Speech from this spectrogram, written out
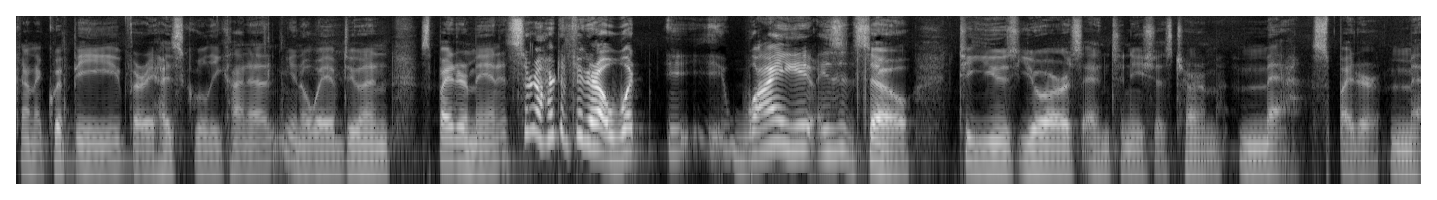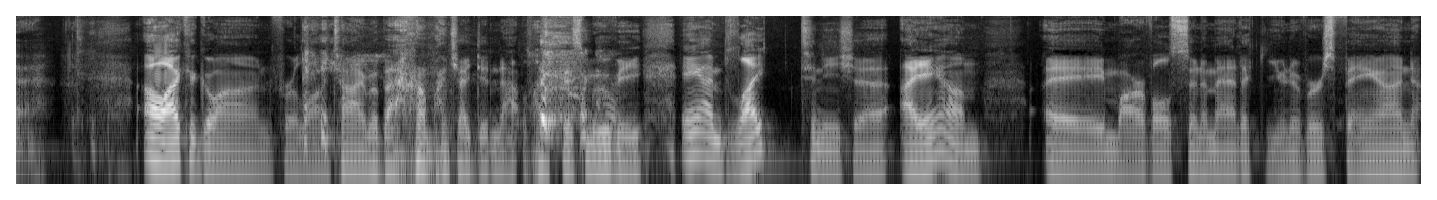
kind of quippy, very high schooly kind of, you know, way of doing Spider-Man. It's sort of hard to figure out what, why is it so to use yours and Tanisha's term, meh, Spider meh. Oh, I could go on for a long time about how much I did not like this oh. movie. And like Tanisha, I am a Marvel Cinematic Universe fan.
